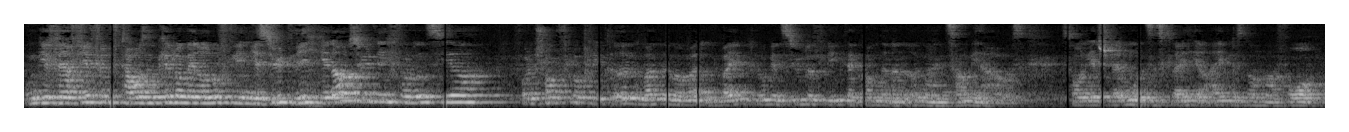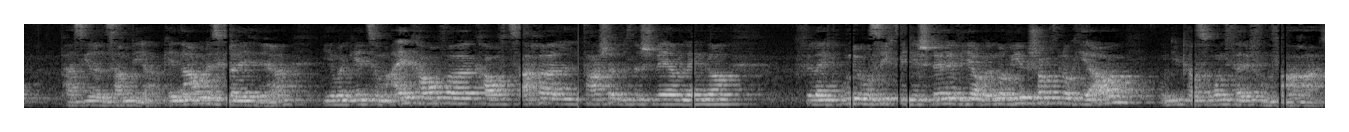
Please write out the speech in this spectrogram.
ungefähr 4.000, 5.000 Kilometer Luftlinie südlich, genau südlich von uns hier, von Schopfloch liegt irgendwann, wenn man weit genug ins Süden fliegt, dann kommt dann irgendwann in Zambia raus. So, und jetzt stellen wir uns das gleiche Ereignis nochmal vor. Passiert in Sambia. Genau das gleiche. Ja. Jemand geht zum Einkaufer, kauft Sachen, Tasche ein bisschen schwer im Lenker, vielleicht unübersichtliche Stelle, wie auch immer, wie ein Schopfloch hier auch, und die Person fällt vom Fahrrad.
